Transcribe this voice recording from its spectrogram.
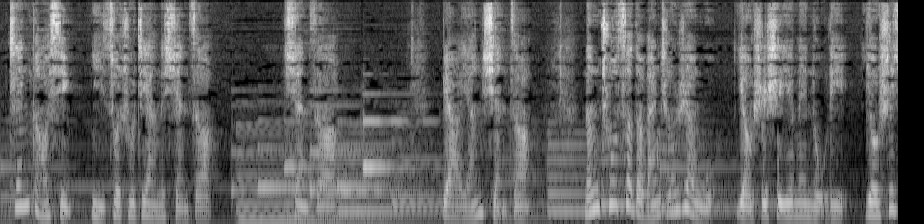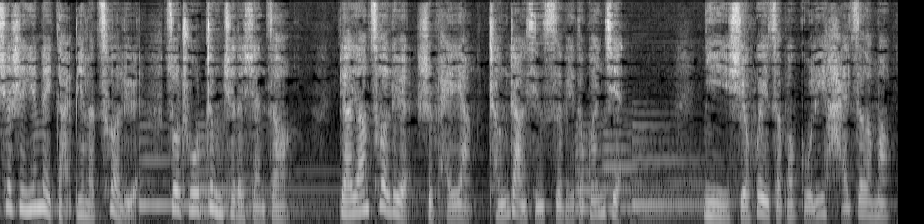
真高兴你做出这样的选择，选择表扬选择，能出色地完成任务，有时是因为努力，有时却是因为改变了策略，做出正确的选择。表扬策略是培养成长型思维的关键。你学会怎么鼓励孩子了吗？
